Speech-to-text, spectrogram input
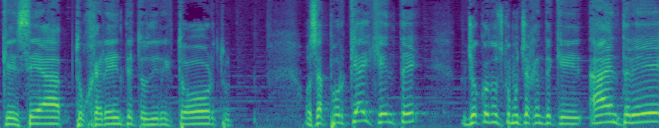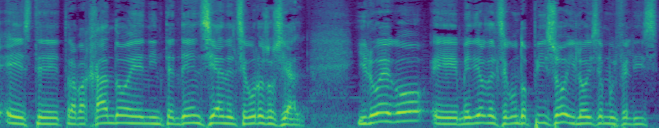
que sea tu gerente, tu director? O sea, ¿por qué hay gente? Yo conozco mucha gente que, ah, entré este, trabajando en Intendencia, en el Seguro Social, y luego eh, me dieron el segundo piso y lo hice muy feliz.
